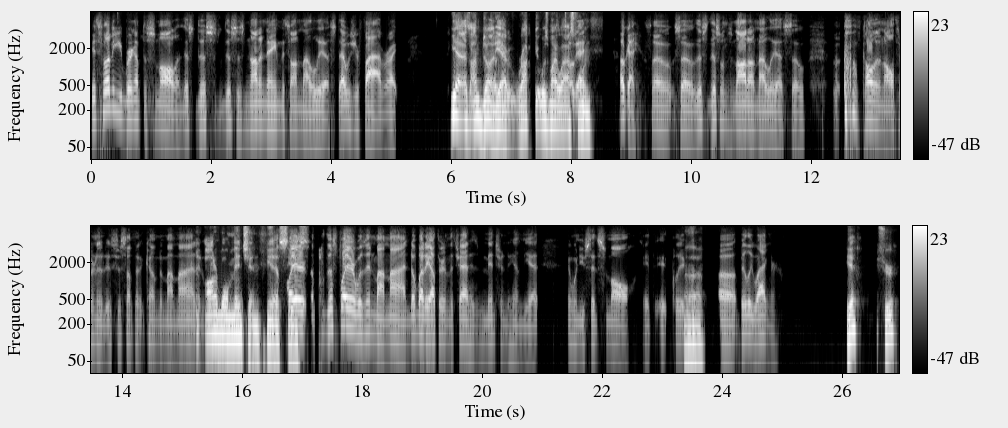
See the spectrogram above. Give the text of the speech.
It's funny you bring up the small and this this this is not a name that's on my list. That was your five right? Yeah i'm done. Okay. yeah rocket was my last okay. one. Okay, so so this this one's not on my list. So calling an alternate is just something that come to my mind. And Honorable mention, yes. Player, yes. The, this player was in my mind. Nobody out there in the chat has mentioned him yet. And when you said small, it it clicked. Uh-huh. Uh, Billy Wagner. Yeah, sure.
